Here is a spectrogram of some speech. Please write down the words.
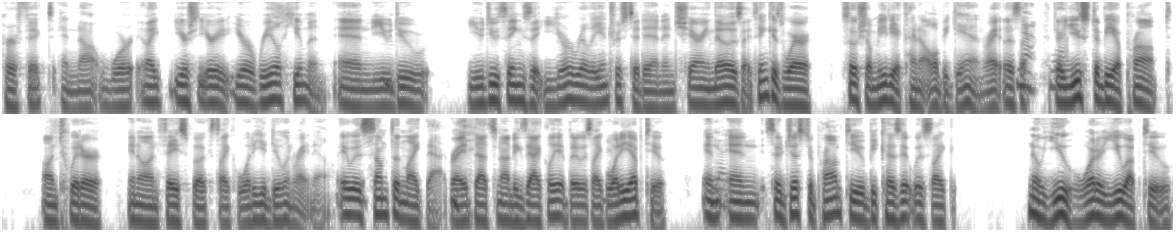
perfect and not worry like you're you're you're a real human and you mm-hmm. do you do things that you're really interested in and sharing those I think is where social media kind of all began right It's like, Yeah, there used to be a prompt on Twitter and on Facebook. It's like, what are you doing right now? It was something like that, right? That's not exactly it, but it was like, what are you up to? And Yeah. and so just to prompt you because it was like, no, you, what are you up to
